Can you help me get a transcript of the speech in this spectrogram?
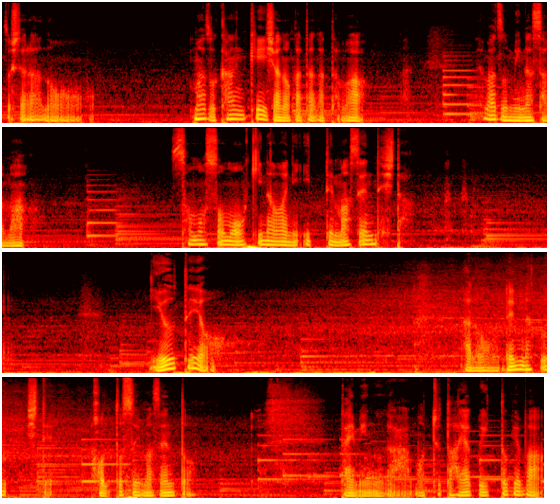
そしたらあのまず関係者の方々はまず皆様そもそも沖縄に行ってませんでした。言うてよ。あの連絡してほんとすいませんと。タイミングがもうちょっと早く行っとけば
